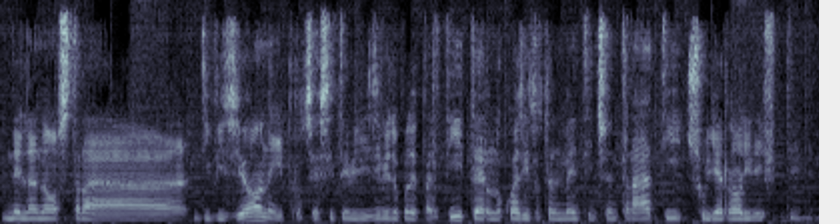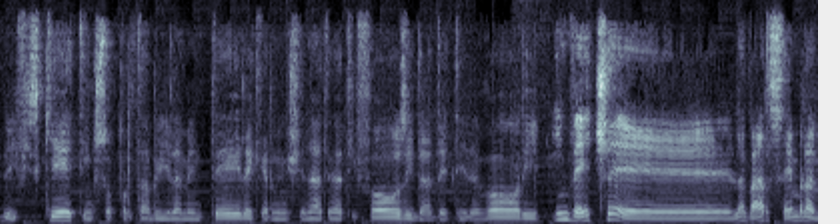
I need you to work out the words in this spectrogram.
nella nostra divisione i processi televisivi dopo le partite erano quasi totalmente incentrati sugli errori dei, dei, dei fischietti, insopportabili lamentele che erano inscenate da tifosi, da addetti ai lavori. Invece eh, la VAR sembra aver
